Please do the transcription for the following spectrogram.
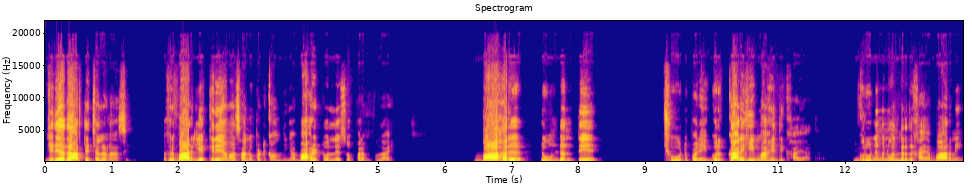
ਜਿਹਦੇ ਆਧਾਰ ਤੇ ਚੱਲਣਾ ਸੀ। ਤਾਂ ਫਿਰ ਬਾਹਰਲੀਆਂ ਕਿਰਿਆਵਾਂ ਸਾਨੂੰ ਭਟਕਾਉਂਦੀਆਂ। ਬਾਹਰ ਟੋਲੇ ਸੋ ਪਰਮ ਭੁਲਾਏ ਬਾਹਰ ਢੂੰਡਣ ਤੇ ਛੂਟ ਪਰੇ ਗੁਰ ਘਰ ਹੀ ਮਾਹੇ ਦਿਖਾਇਆ ਥਾ। ਗੁਰੂ ਨੇ ਮੈਨੂੰ ਅੰਦਰ ਦਿਖਾਇਆ, ਬਾਹਰ ਨਹੀਂ।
